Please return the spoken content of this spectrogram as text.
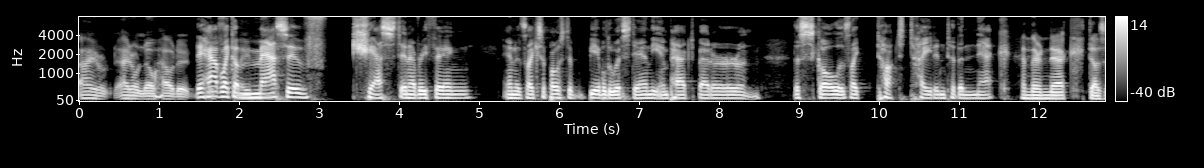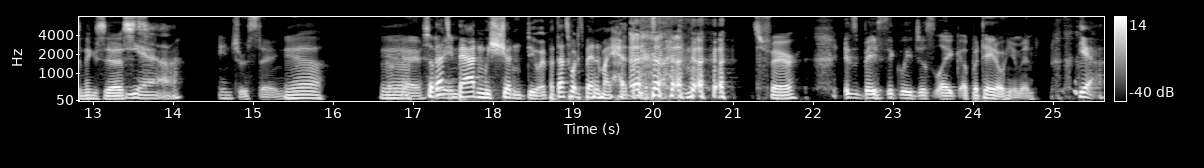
I don't. I don't know how to. They have like a explain. massive chest and everything, and it's like supposed to be able to withstand the impact better. And the skull is like tucked tight into the neck. And their neck doesn't exist. Yeah. Interesting. Yeah. Yeah. Okay. So I that's mean- bad and we shouldn't do it, but that's what's been in my head the whole time. It's fair. it's basically just like a potato human. yeah.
